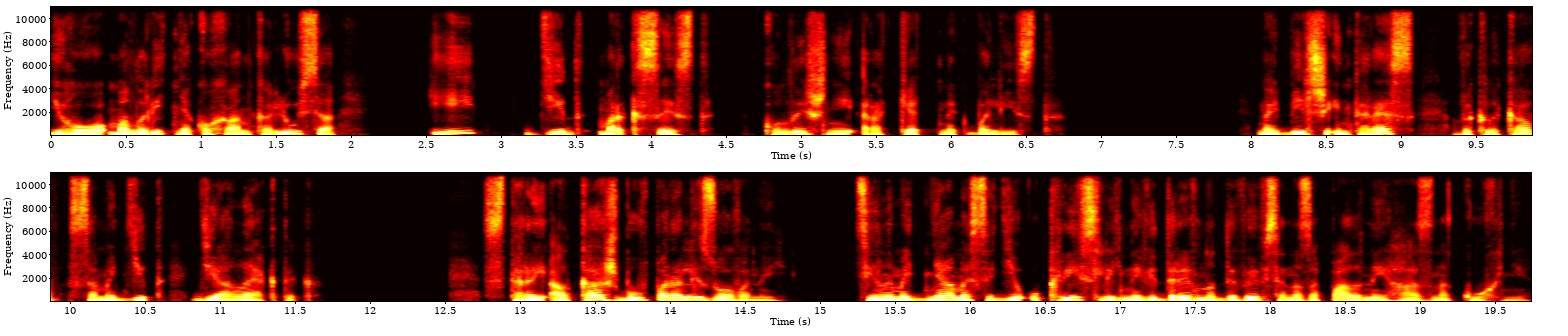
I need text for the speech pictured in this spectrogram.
Його малолітня коханка Люся і дід марксист, колишній ракетник баліст. Найбільший інтерес викликав саме дід діалектик. Старий алкаш був паралізований. Цілими днями сидів у кріслі й невідривно дивився на запалений газ на кухні.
